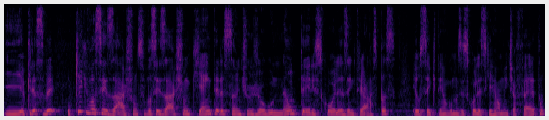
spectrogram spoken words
E eu queria saber o que, que vocês acham, se vocês acham que é interessante um jogo não ter escolhas, entre aspas. Eu sei que tem algumas escolhas que realmente afetam,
